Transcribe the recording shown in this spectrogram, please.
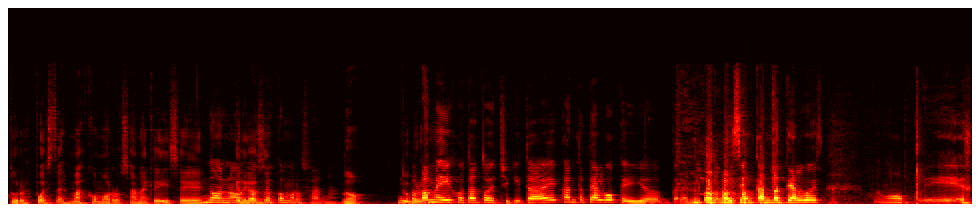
tu respuesta es más como Rosana que dice... No, no, ¿qué te no soy como Rosana. No. Mi papá prefi- me dijo tanto de chiquita, eh, cántate algo que yo, para mí cuando me dicen cántate algo es, no, pues.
